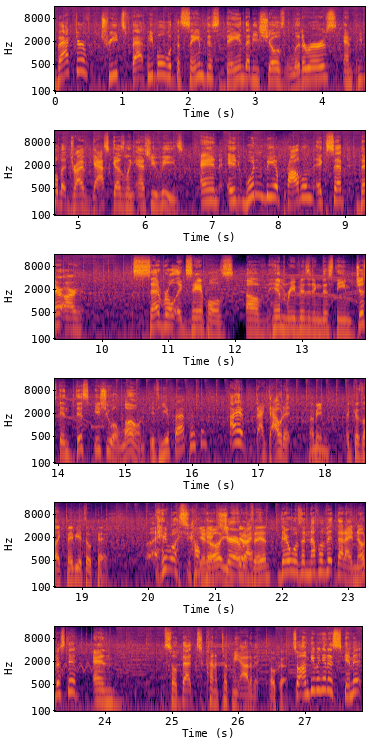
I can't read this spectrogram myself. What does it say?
Backderf treats fat people with the same disdain that he shows litterers and people that drive gas guzzling SUVs. And it wouldn't be a problem except there are several examples of him revisiting this theme just in this issue alone. is he a fat person? I have I doubt it. I mean, because like maybe it's okay. It was okay, know, you see sure. what I'm right. saying? There was enough of it that I noticed it, and so that kind of took me out of it. Okay. So I'm giving it a skim it.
